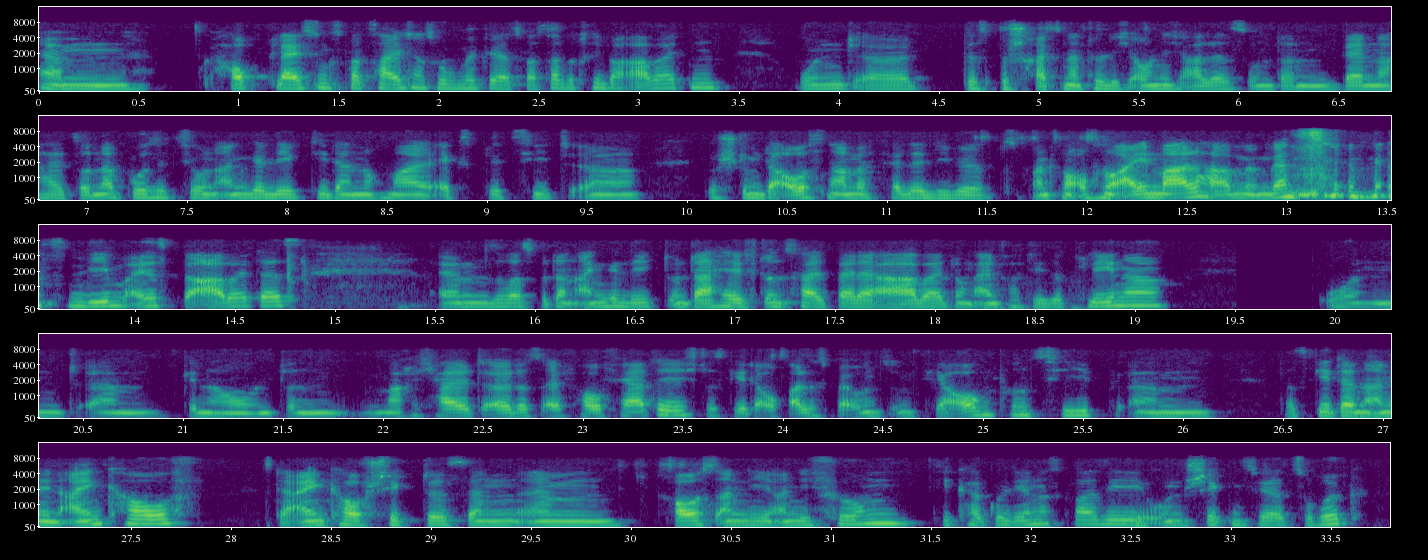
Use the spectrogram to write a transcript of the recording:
ähm, Hauptleistungsverzeichnis, womit wir als Wasserbetriebe arbeiten. Und äh, das beschreibt natürlich auch nicht alles. Und dann werden da halt Sonderpositionen angelegt, die dann nochmal explizit äh, bestimmte Ausnahmefälle, die wir manchmal auch nur einmal haben im ganzen, im ganzen Leben eines Bearbeiters. Ähm, sowas wird dann angelegt und da hilft uns halt bei der Erarbeitung einfach diese Pläne. Und ähm, genau, und dann mache ich halt äh, das LV fertig. Das geht auch alles bei uns im Vier-Augen-Prinzip. Ähm, das geht dann an den Einkauf. Der Einkauf schickt es dann ähm, raus an die, an die Firmen, die kalkulieren das quasi und schicken es wieder zurück.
